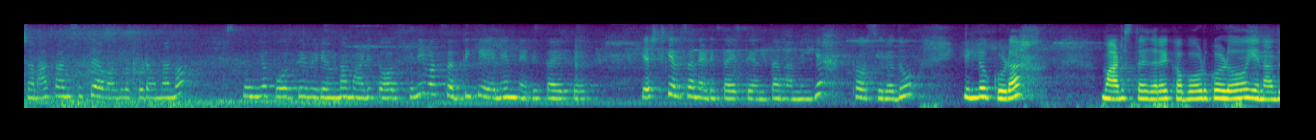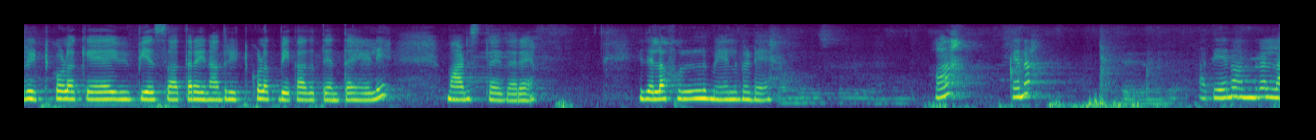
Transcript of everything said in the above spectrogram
ಚೆನ್ನಾಗಿ ಕಾಣಿಸುತ್ತೆ. ಯಾವಾಗಲೂ ಕೂಡ ನಾನು ನಿಮಗೆ ಪೂರ್ತಿ ವಿಡಿಯೋನ ಮಾಡಿ ತೋರಿಸ್ತೀನಿ. ಇವಾಗ ಸದ್ಯಕ್ಕೆ ಏನೇನು ನಡೀತಾ ಐತೆ ಎಷ್ಟು ಕೆಲಸ ನಡೀತಾ ಐತೆ ಅಂತ ನಾನು ನಿಮಗೆ ತೋರಿಸಿರೋದು. ಇಲ್ಲೂ ಕೂಡ ಮಾಡಿಸ್ತಾ ಇದ್ದಾರೆ ಕಬೋರ್ಡ್ಗಳು ಏನಾದರೂ ಇಟ್ಕೊಳ್ಳೋಕ್ಕೆ ಯು ಪಿ ಎಸ್ ಆ ಥರ ಏನಾದರೂ ಇಟ್ಕೊಳ್ಳೋಕೆ ಬೇಕಾಗುತ್ತೆ ಅಂತ ಹೇಳಿ ಮಾಡಿಸ್ತಾ ಇದ್ದಾರೆ ಇದೆಲ್ಲ ಫುಲ್ ಮೇಲ್ಗಡೆ. ಹಾಂ ಏನ? ಅದೇನೋ ಅಂದ್ರಲ್ಲ.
